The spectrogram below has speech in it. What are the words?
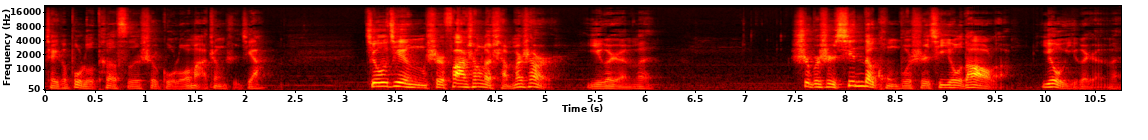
这个布鲁特斯是古罗马政治家。究竟是发生了什么事儿？一个人问。是不是新的恐怖时期又到了？又一个人问。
